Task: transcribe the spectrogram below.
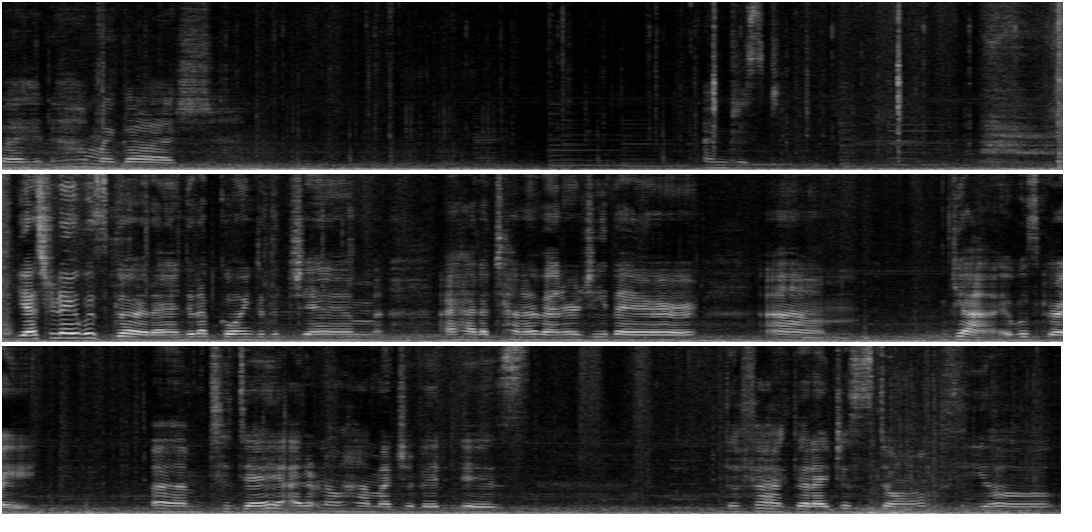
but oh my gosh. I'm just. Yesterday was good. I ended up going to the gym. I had a ton of energy there. Um, yeah, it was great. Um, today, I don't know how much of it is the fact that I just don't feel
